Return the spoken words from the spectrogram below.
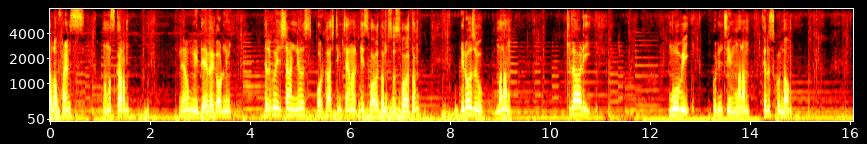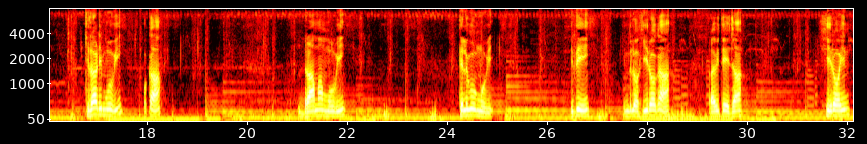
Hello friends నమస్కారం. నేను మీ దేవేగౌడ్ని. తెలుగు ఇన్స్టా న్యూస్ పోడ్కాస్టింగ్ ఛానల్కి స్వాగతం సుస్వాగతం. ఈరోజు మనం కిలాడి మూవీ గురించి మనం తెలుసుకుందాం. కిలాడి మూవీ ఒక డ్రామా మూవీ తెలుగు మూవీ. ఇది ఇందులో హీరోగా రవితేజ హీరోయిన్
